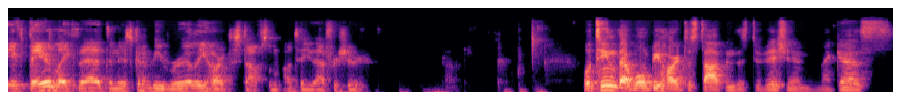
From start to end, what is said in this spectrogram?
if they're like that, then it's going to be really hard to stop them. I'll tell you that for sure. Well, team that won't be hard to stop in this division, I guess,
